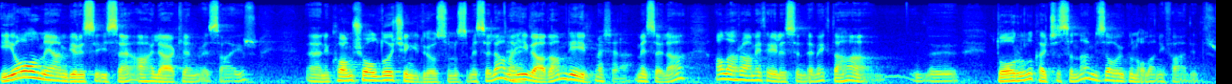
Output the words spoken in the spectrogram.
iyi olmayan birisi ise ahlaken vesaire yani komşu olduğu için gidiyorsunuz mesela ama evet. iyi bir adam değil. Mesela. Mesela Allah rahmet eylesin demek daha e, doğruluk açısından bize uygun olan ifadedir.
